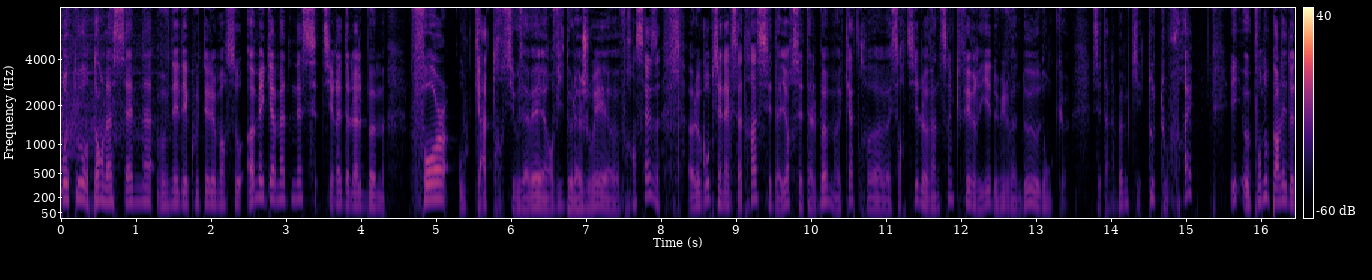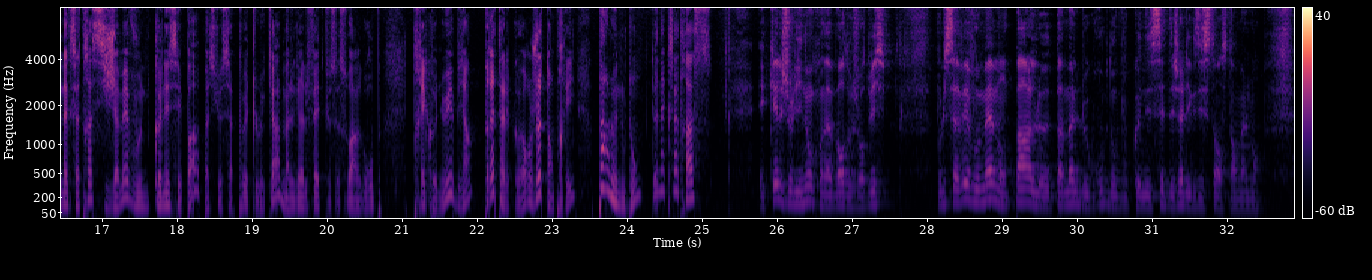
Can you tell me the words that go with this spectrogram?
Retour dans la scène. Vous venez d'écouter le morceau Omega Madness tiré de l'album 4 ou 4 si vous avez envie de la jouer euh, française. Euh, le groupe Cyanx Atras, et d'ailleurs cet album 4 euh, est sorti le 25 février 2022, donc c'est un album qui est tout tout frais. Et pour nous parler de Naxatras, si jamais vous ne connaissez pas, parce que ça peut être le cas, malgré le fait que ce soit un groupe très connu, eh bien, Dretalcor, je t'en prie, parle-nous donc de Naxatras. Et quel joli nom qu'on aborde aujourd'hui. Vous le savez vous-même, on parle pas mal de groupes dont vous connaissez déjà l'existence normalement.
